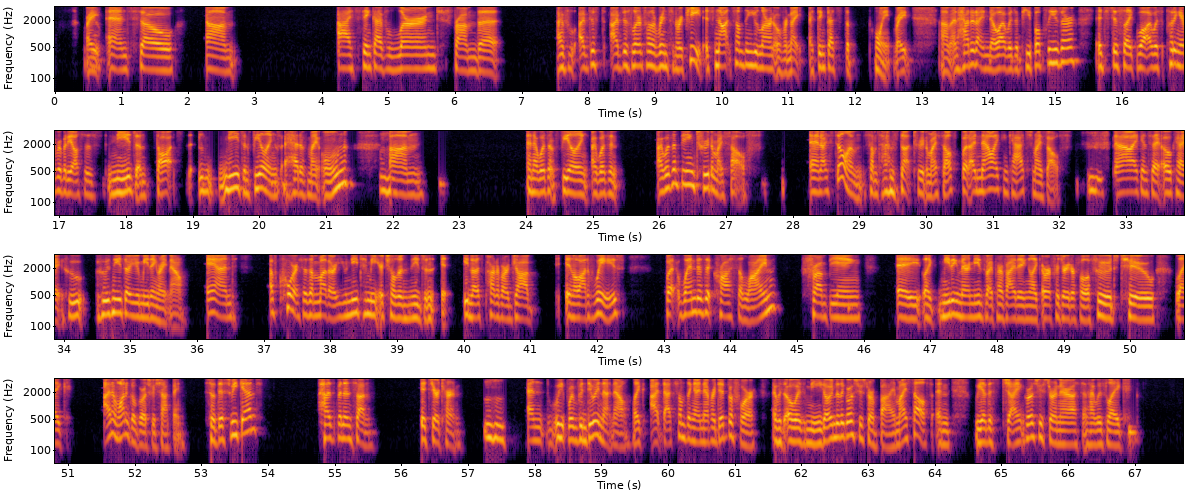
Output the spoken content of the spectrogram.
Right. And so um I think I've learned from the I've I've just I've just learned from the rinse and repeat. It's not something you learn overnight. I think that's the point, right? Um, and how did I know I was a people pleaser? It's just like, well, I was putting everybody else's needs and thoughts, needs and feelings ahead of my own. Mhm. Um, and I wasn't feeling, I wasn't, I wasn't being true to myself. And I still am sometimes not true to myself, but I now I can catch myself. Mhm. Now I can say, okay, who whose needs are you meeting right now? And of course, as a mother, you need to meet your children's needs, and it- you know that's part of our job in a lot of ways. But when does it cross the line from being a like meeting their needs by providing like a refrigerator full of food to like I don't want to go grocery shopping. So this weekend, husband and son, it's your turn. Mhm. And we, we've been doing that now. Like I, that's something I never did before. It was always me going to the grocery store by myself. And we have this giant grocery store near us. And I was like,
